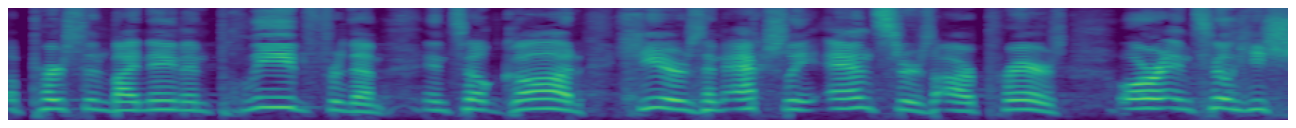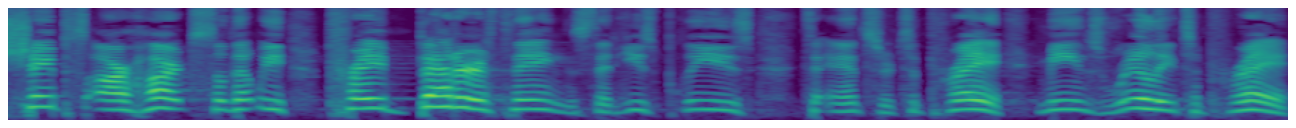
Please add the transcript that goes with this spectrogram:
a person by name and plead for them until God hears and actually answers our prayers, or until He shapes our hearts so that we pray better things that He's pleased to answer. To pray means really to pray.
